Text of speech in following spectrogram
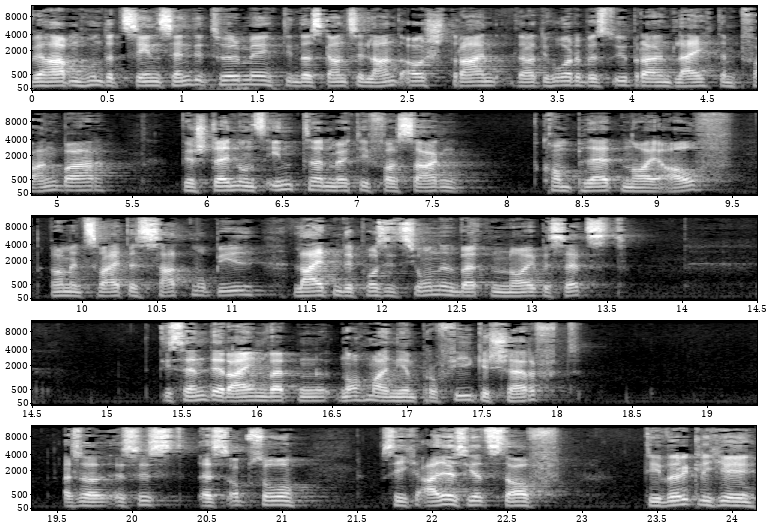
Wir haben 110 Sendetürme, die in das ganze Land ausstrahlen. Radio Horeb ist überall und leicht empfangbar. Wir stellen uns intern, möchte ich fast sagen, komplett neu auf. Wir haben ein zweites Satmobil. Leitende Positionen werden neu besetzt. Die Sendereien werden nochmal in ihrem Profil geschärft. Also es ist, als ob so sich alles jetzt auf die wirkliche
